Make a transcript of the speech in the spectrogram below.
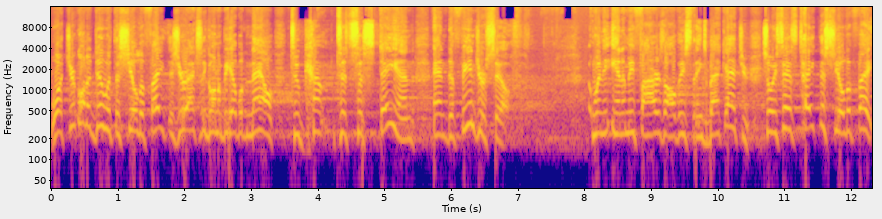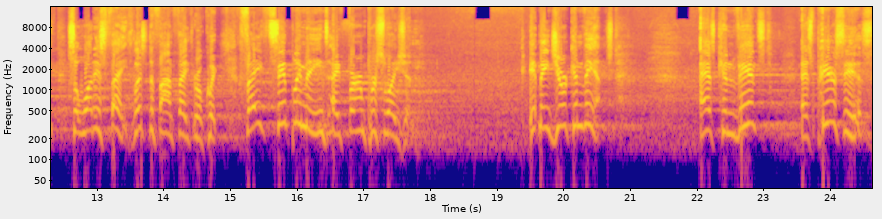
What you're going to do with the shield of faith is you're actually going to be able now to come to stand and defend yourself when the enemy fires all these things back at you. So he says, take the shield of faith. So, what is faith? Let's define faith real quick. Faith simply means a firm persuasion. It means you're convinced. As convinced as Pierce is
